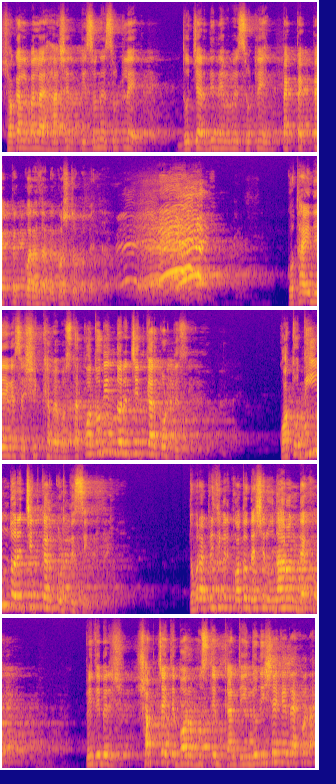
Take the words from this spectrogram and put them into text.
সকালবেলায় হাঁসের পিছনে ছুটলে, দু চার দিন এভাবে ছুটলে প্যাক প্যাক প্যাক প্যাক করা যাবে, কষ্ট হবে না। কোথায় নিয়ে গেছে শিক্ষা ব্যবস্থা? কতদিন ধরে চিৎকার করতেছি? কতদিন ধরে চিৎকার করতেছি? তোমরা পৃথিবীর কত দেশের উদাহরণ দেখো? পৃথিবীর সবচাইতে বড় মুসলিম কান্ট্রি ইন্দোনেশিয়াকে দেখো না?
